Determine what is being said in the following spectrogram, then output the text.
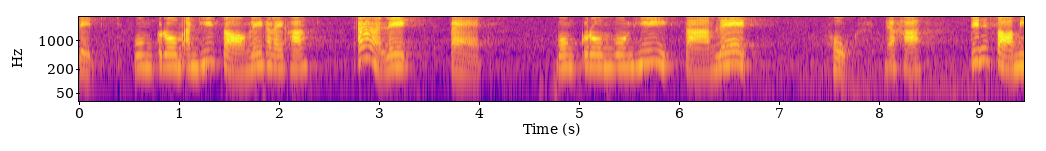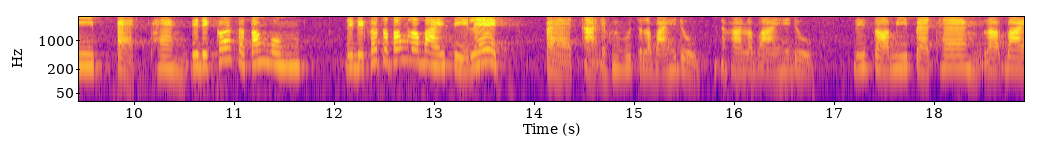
7 วงกลมอันที่ 2 เลขอะไรคะ อ่า เลข 8 วงกลมวงที่ 3 เลข 6 นะคะ ดินสอมี 8 แท่ง เด็กๆก็จะต้องวง เด็กๆก็จะต้องระบายสีเลข 8 อะเดี๋ยวคุณครูจะระบายให้ดูนะคะ ระบายให้ดู ดินสอมี 8 แท่ง ระบาย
